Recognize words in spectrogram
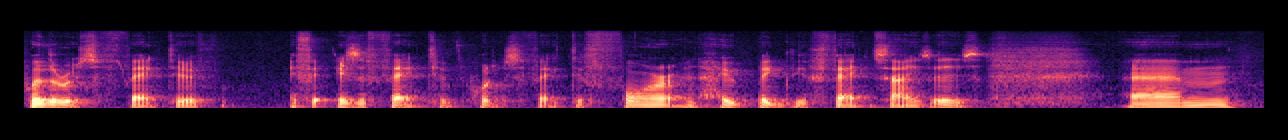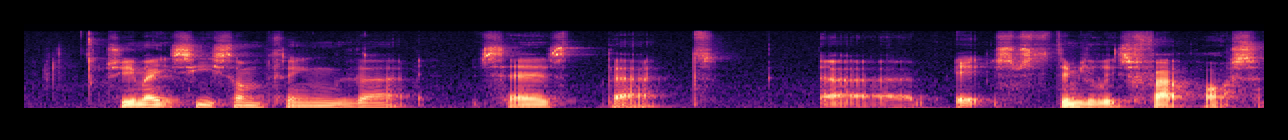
whether it's effective, if it is effective, what it's effective for, and how big the effect size is. Um, so you might see something that says that uh, it stimulates fat loss.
